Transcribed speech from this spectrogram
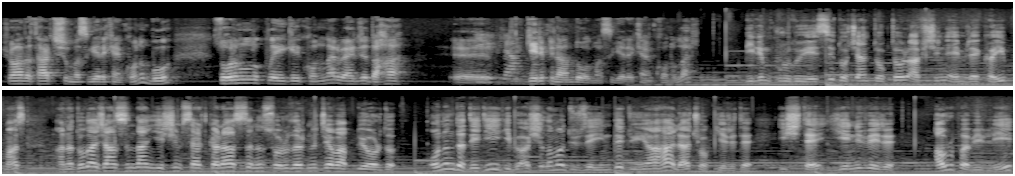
şu anda tartışılması gereken konu bu. Zorunlulukla ilgili konular bence daha Geri planda. geri planda olması gereken konular. Bilim Kurulu üyesi doçent doktor Afşin Emre Kayıpmaz, Anadolu Ajansı'ndan Yeşim Sert Karaaslan'ın sorularını cevaplıyordu. Onun da dediği gibi aşılama düzeyinde dünya hala çok geride. İşte yeni veri. Avrupa Birliği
